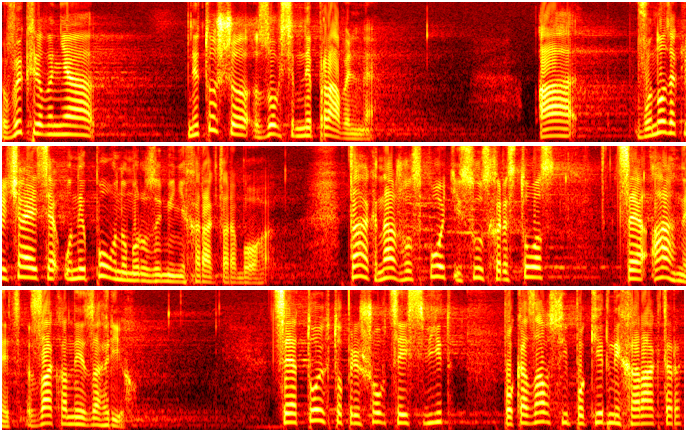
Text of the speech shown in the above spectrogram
Викривлення не то, що зовсім неправильне, а воно заключається у неповному розумінні характера Бога. Так, наш Господь Ісус Христос це агнець, закланий за гріх. Це той, хто прийшов в цей світ, показав свій покірний характер,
